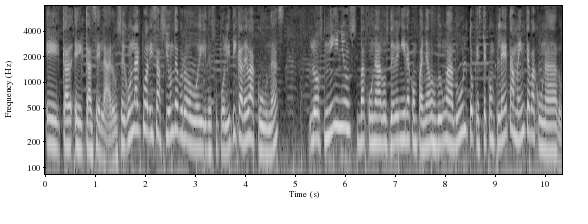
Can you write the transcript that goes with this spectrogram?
Eh, eh, cancelaron. Según la actualización de Broadway de su política de vacunas, los niños vacunados deben ir acompañados de un adulto que esté completamente vacunado,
